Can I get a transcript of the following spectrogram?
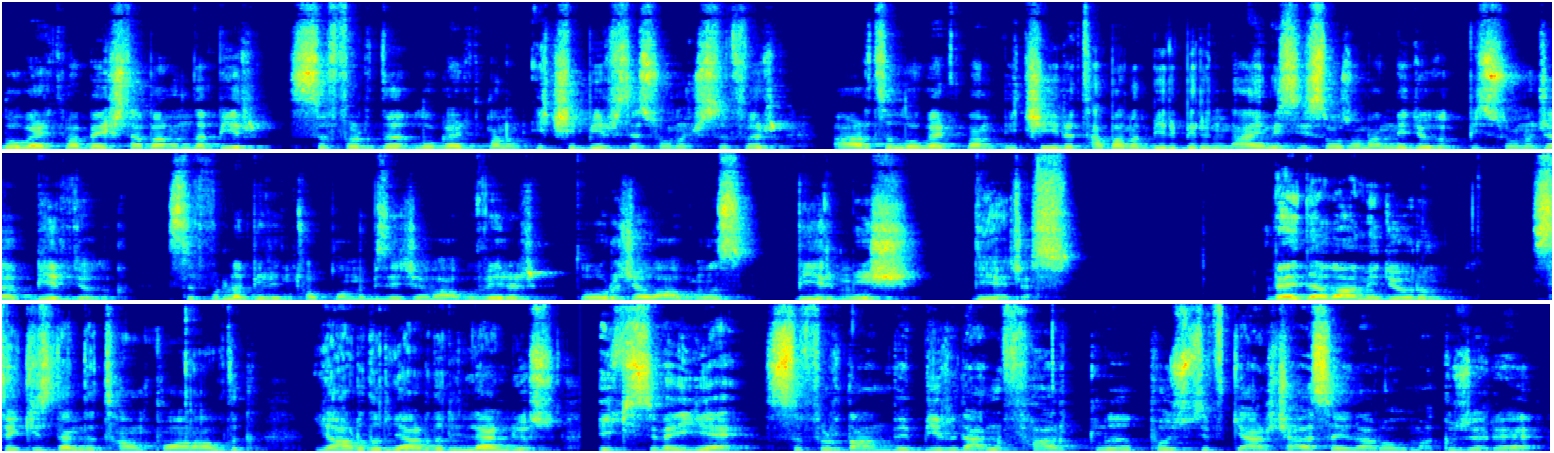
Logaritma 5 tabanında 1 sıfırdı. Logaritmanın içi 1 ise sonuç 0. Artı logaritmanın içi ile tabanı birbirinin aynısı ise o zaman ne diyorduk biz sonuca? 1 diyorduk. 0 ile 1'in toplamı bize cevabı verir. Doğru cevabımız 1'miş diyeceğiz. Ve devam ediyorum. 8'den de tam puan aldık. Yardır yardır ilerliyoruz. X ve Y sıfırdan ve 1'den farklı pozitif gerçel sayılar olmak üzere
